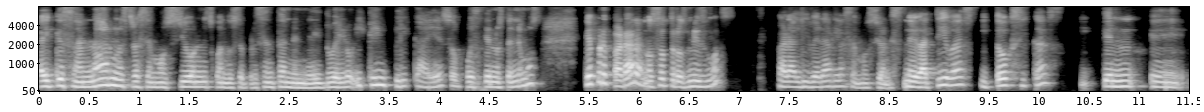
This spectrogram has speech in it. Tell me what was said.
Hay que sanar nuestras emociones cuando se presentan en el duelo. ¿Y qué implica eso? Pues que nos tenemos que preparar a nosotros mismos para liberar las emociones negativas y tóxicas que, eh,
